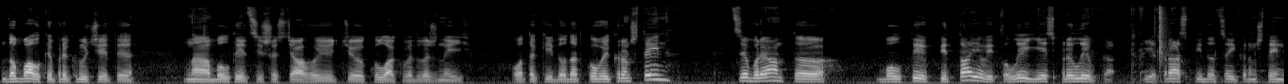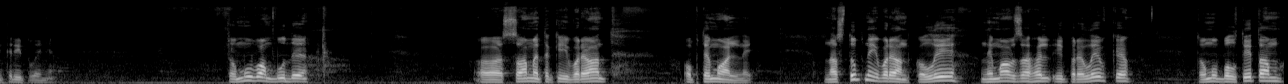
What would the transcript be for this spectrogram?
До балки прикручуєте на болтиці, що стягують е, кулак видвижний, отакий додатковий кронштейн. Це варіант е, болти в підтаєві, коли є приливка якраз під оцей кронштейн кріплення. Тому вам буде е, саме такий варіант оптимальний. Наступний варіант, коли нема взагалі приливки, тому болти там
